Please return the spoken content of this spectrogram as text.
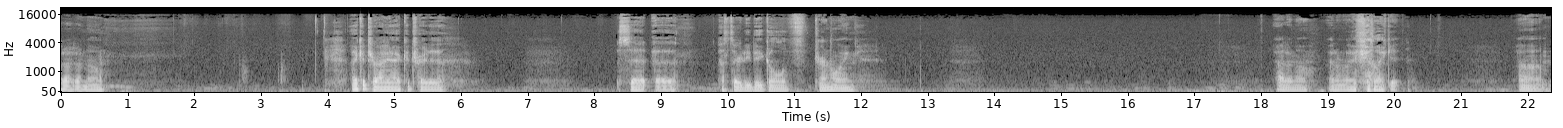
But I don't know. I could try. I could try to set a a 30 day goal of journaling. I don't know. I don't really feel like it. Um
